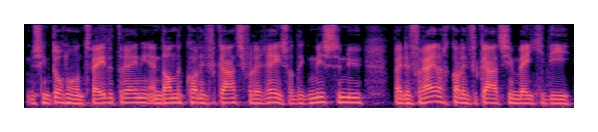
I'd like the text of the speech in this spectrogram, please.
Misschien toch nog een tweede training. En dan de kwalificatie voor de race. Want ik miste nu bij de vrijdagkwalificatie een beetje die,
